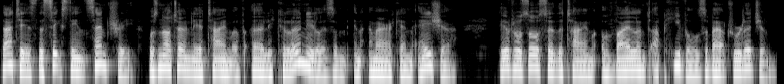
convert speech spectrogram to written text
That is, the 16th century was not only a time of early colonialism in America and Asia, it was also the time of violent upheavals about religion,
